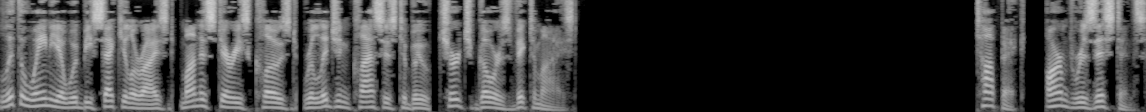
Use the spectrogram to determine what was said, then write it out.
Lithuania would be secularized, monasteries closed, religion classes taboo, church-goers victimized. Armed resistance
